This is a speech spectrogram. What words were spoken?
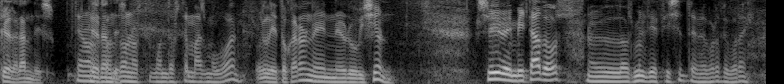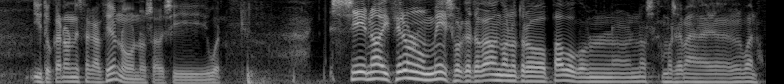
Qué grandes. Tiene qué grandes. unos temas muy buenos. Le tocaron en Eurovisión. Sí, de invitados, en el 2017, me parece por ahí. ¿Y tocaron esta canción o no sabes si, bueno? Sí, no, hicieron un mix porque tocaban con otro pavo, con no sé cómo se llama, el- bueno,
